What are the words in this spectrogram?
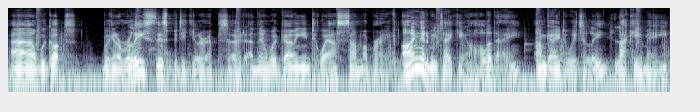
Uh, we got we're going to release this particular episode and then we're going into our summer break. I'm going to be taking a holiday. I'm going to Italy, lucky me.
